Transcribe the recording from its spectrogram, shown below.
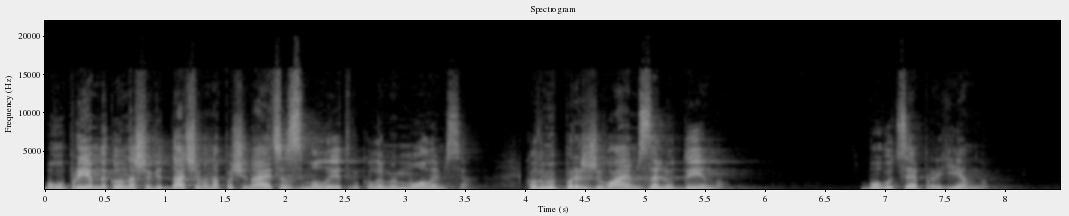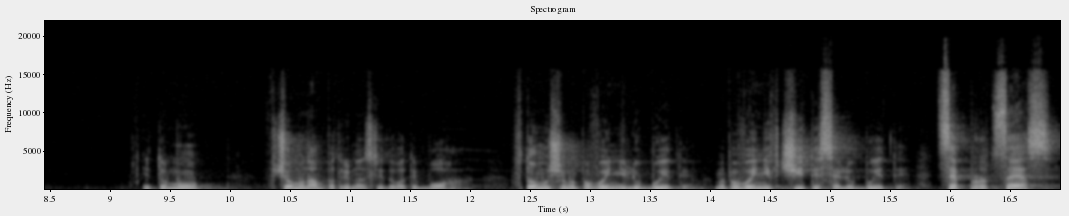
Богу приємно, коли наша віддача вона починається з молитви, коли ми молимося, коли ми переживаємо за людину. Богу це приємно. І тому в чому нам потрібно наслідувати Бога? В тому, що ми повинні любити, ми повинні вчитися любити. Це процес.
